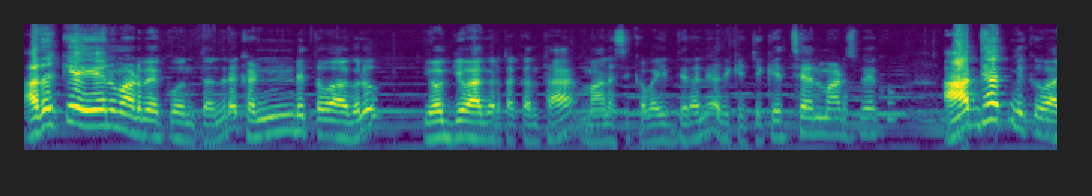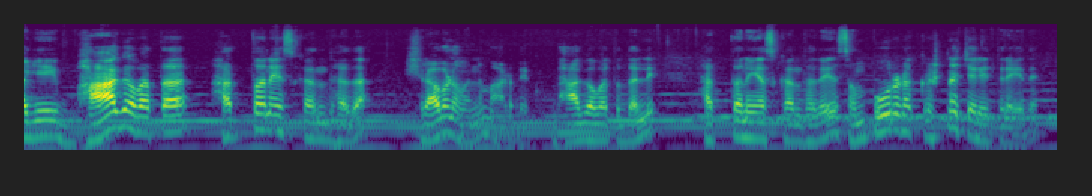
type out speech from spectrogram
ಅದಕ್ಕೆ ಏನು ಮಾಡಬೇಕು ಅಂತಂದ್ರೆ ಖಂಡಿತವಾಗಲೂ ಯೋಗ್ಯವಾಗಿರ್ತಕ್ಕಂತಹ ಮಾನಸಿಕ ವೈದ್ಯರಲ್ಲಿ ಅದಕ್ಕೆ ಚಿಕಿತ್ಸೆಯನ್ನು ಮಾಡಿಸ್ಬೇಕು. ಆಧ್ಯಾತ್ಮಿಕವಾಗಿ ಭಾಗವತ ಹತ್ತನೇ ಸ್ಕಂಧದ ಶ್ರವಣವನ್ನು ಮಾಡಬೇಕು. ಭಾಗವತದಲ್ಲಿ ಹತ್ತನೆಯ ಸ್ಕಂಧದ ಸಂಪೂರ್ಣ ಕೃಷ್ಣ ಚರಿತ್ರೆ ಇದೆ.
